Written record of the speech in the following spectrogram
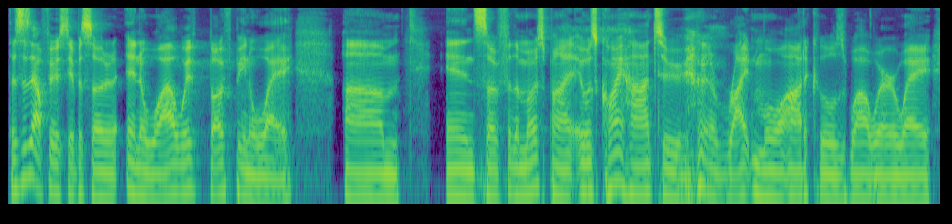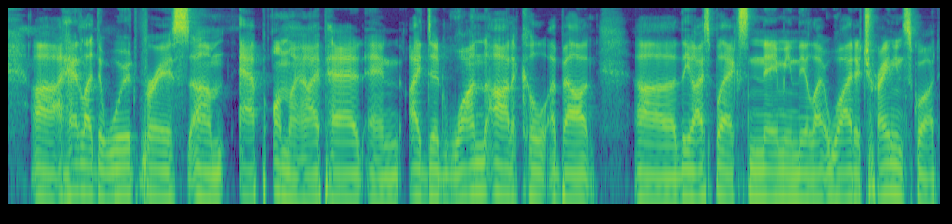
this is our first episode in a while. We've both been away. Um, and so, for the most part, it was quite hard to write more articles while we're away. Uh, I had like the WordPress um, app on my iPad, and I did one article about uh, the Ice Blacks naming their like wider training squad,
